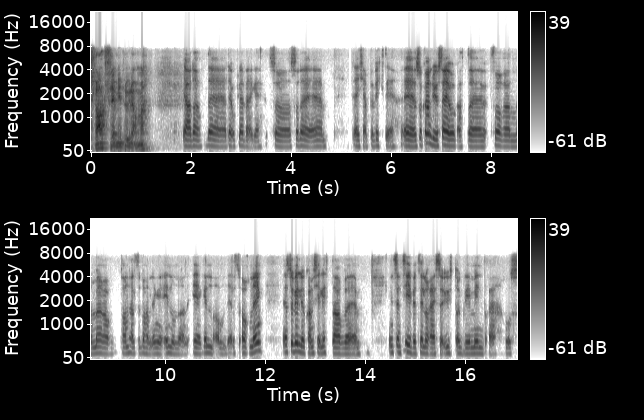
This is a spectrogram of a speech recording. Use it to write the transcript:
klart frem i programmet. Ja da, det, det opplever jeg. Så, så det, er, det, er, kjempeviktig. Eh, så kan du jo si òg at eh, får en mer av tannhelsebehandling inn under en egenandelsordning, eh, så vil jo kanskje litt av insentivet til å reise ut og bli mindre hos,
